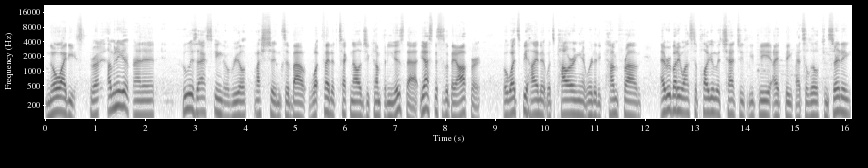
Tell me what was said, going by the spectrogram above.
No ideas. Right. How many get vetted? Who is asking the real questions about what kind of technology company is that? Yes, this is what they offer, but what's behind it? What's powering it? Where did it come from? Everybody wants to plug in with ChatGPT. I think that's a little concerning.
